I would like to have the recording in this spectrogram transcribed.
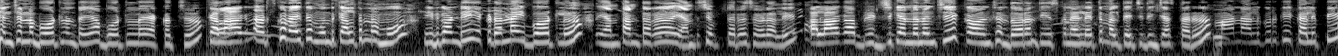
చిన్న చిన్న బోట్లు ఉంటాయి ఆ బోట్లలో ఎక్కొచ్చు. అలాగే నడుచుకొని అయితే ముందుకు వెళ్తున్నాము ఇదిగోండి ఇక్కడ ఉన్న ఈ బోట్లు ఎంత అంటారో ఎంత చెప్తారో చూడాలి. అలాగా బ్రిడ్జ్ కింద నుంచి కొంచెం దూరం తీసుకుని వెళ్ళి అయితే మళ్ళీ తెచ్చి దించేస్తారు. మా నలుగురికి కలిపి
